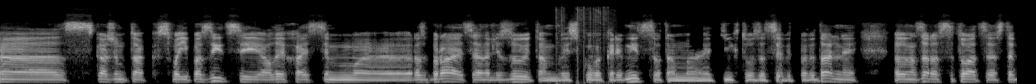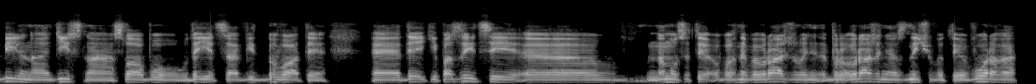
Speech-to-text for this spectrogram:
е, скажімо так, свої позиції, але хай з цим е, розбираються, аналізують там військове керівництво, там ті, хто за це відповідальний. Але на зараз ситуація стабільна. Дійсно, слава Богу, вдається відбивати деякі позиції, наносити вогневе ураження, ураження, знищувати ворога.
